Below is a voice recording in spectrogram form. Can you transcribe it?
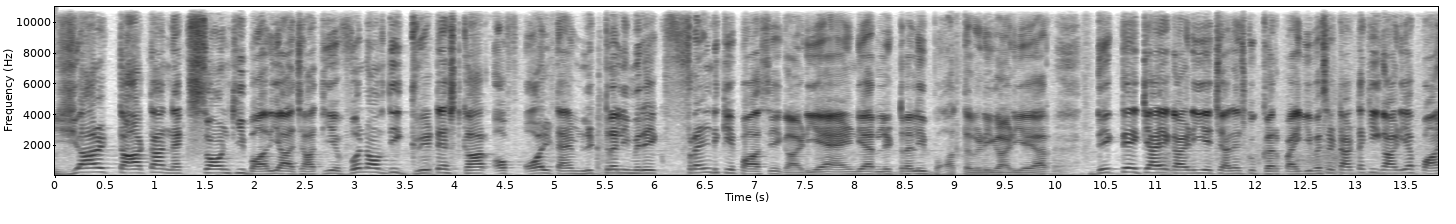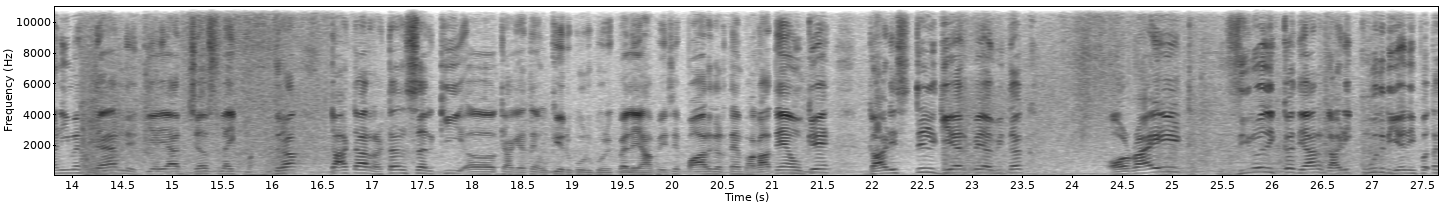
यार टाटा नेक्सॉन की बारी आ जाती है। One of the greatest car of all time literally मेरे एक फ्रेंड के पास ये गाड़ी है। एंड यार लिटरली बहुत तगड़ी गाड़ी है यार। देखते हैं क्या ये गाड़ी ये चैलेंज को कर पाएगी। वैसे टाटा की गाड़ियाँ पानी में तैर लेती है यार just like Mahindra Tata Ratan sir की आ, क्या कहते हैं? ओके रुको रुको पहले यहाँ पे इसे पार करते हैं भगाते हैं। ओके गाड़ी स्टिल गियर पे अभी तक। और राइट ज़ीरो दिक्कत यार गाड़ी कूद रही है नहीं पता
